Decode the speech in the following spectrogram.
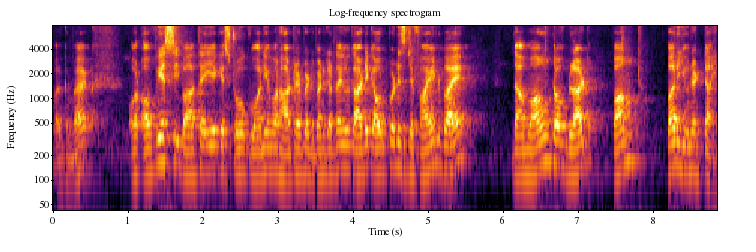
वेलकम बैक और ऑब्वियस सी बात है ये कि स्ट्रोक वॉल्यूम और हार्ट रेट पर डिपेंड करता है क्योंकि cardiac output is defined by the amount of blood pumped per unit time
